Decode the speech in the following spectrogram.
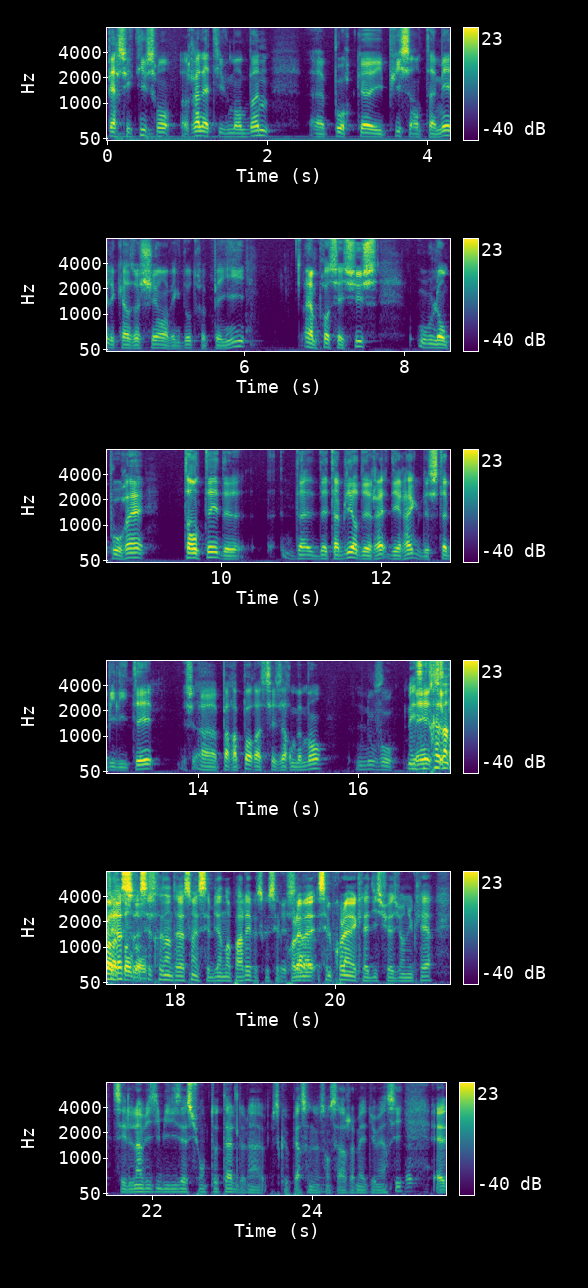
perspectives seront relativement bonnes euh, pour qu'ils puissent entamer, les cas échéants avec d'autres pays, un processus où l'on pourrait tenter d'établir des, règles de stabilité euh, par rapport à ces armements nouveau. Mais, c'est très, intéressant, c'est très intéressant et c'est bien d'en parler parce que c'est le, problème, c'est le problème avec la dissuasion nucléaire, c'est l'invisibilisation totale de la. parce que personne ne s'en sert jamais, Dieu merci. Euh,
